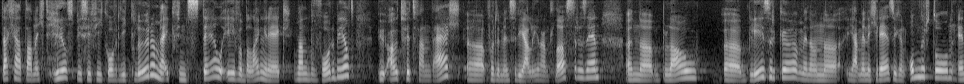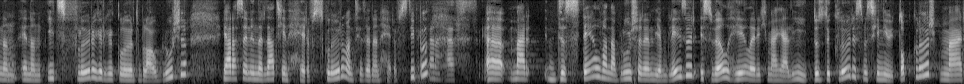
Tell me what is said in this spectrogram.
dat gaat dan echt heel specifiek over die kleuren, maar ik vind stijl even belangrijk. Want bijvoorbeeld, uw outfit vandaag, eh, voor de mensen die alleen aan het luisteren zijn, een eh, blauw eh blazerke met een, eh, ja, met een grijzige ondertoon en, een, en een iets fleuriger gekleurd blauw blouseje. Ja, dat zijn inderdaad geen herfstkleuren, want je bent een herfsttype. ik ben een herfst. Ja. Eh, maar de stijl van dat blouseje en die blazer is wel heel erg Magali. Dus de kleur is misschien niet uw topkleur, maar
